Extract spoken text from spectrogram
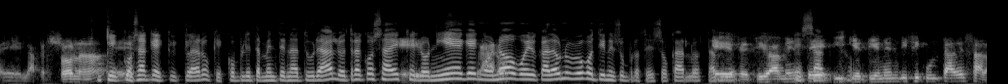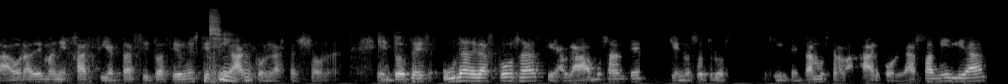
eh, la persona. Qué eh, cosa que, que, claro, que es completamente natural. Otra cosa es que Eh, lo nieguen o no. Bueno, cada uno luego tiene su proceso, Carlos, también. Efectivamente, Exacto. y que tienen dificultades a la hora de manejar ciertas situaciones que Sí. se dan con las personas. Entonces, una de las cosas que hablábamos antes, que nosotros intentamos trabajar con las familias,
